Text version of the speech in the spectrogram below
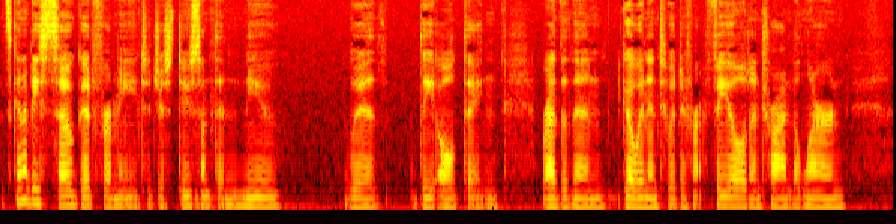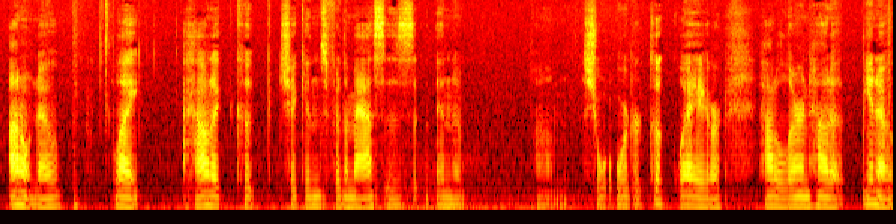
it's going to be so good for me to just do something new with the old thing rather than going into a different field and trying to learn, I don't know, like how to cook chickens for the masses in a um, short order cook way or how to learn how to, you know,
